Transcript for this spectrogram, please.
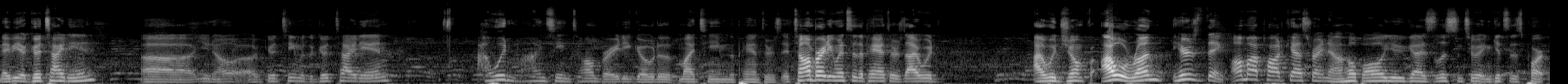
maybe a good tight end, uh, you know, a good team with a good tight end, I wouldn't mind seeing Tom Brady go to my team, the Panthers. If Tom Brady went to the Panthers, I would I would jump I will run here's the thing. On my podcast right now, I hope all you guys listen to it and get to this part.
